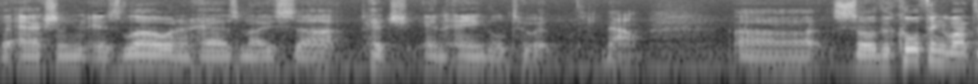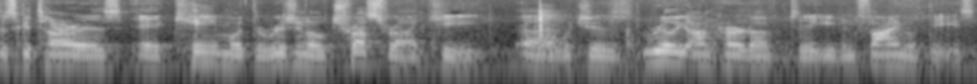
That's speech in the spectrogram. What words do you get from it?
the action is low and it has nice uh, pitch and angle to it. Now, uh, so the cool thing about this guitar is it came with the original truss rod key, uh, which is really unheard of to even find with these.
